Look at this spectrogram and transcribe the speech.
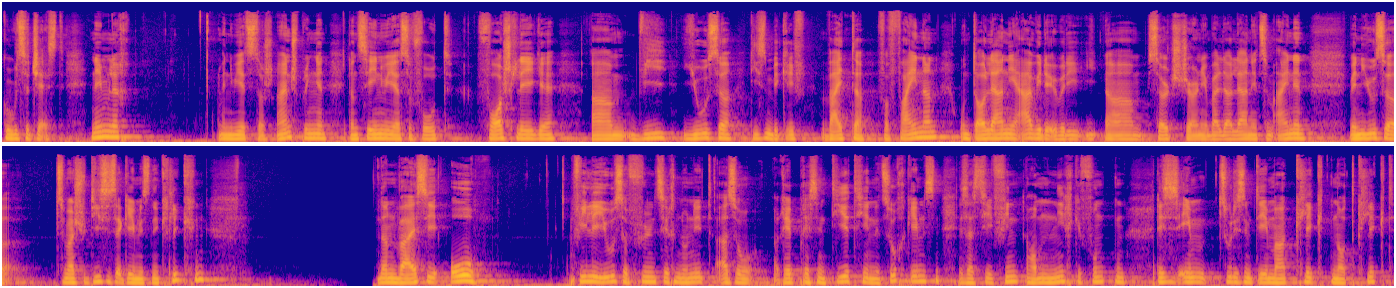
Google Suggest. Nämlich, wenn wir jetzt da einspringen, dann sehen wir ja sofort Vorschläge, ähm, wie User diesen Begriff weiter verfeinern. Und da lerne ich auch wieder über die ähm, Search Journey, weil da lerne ich zum einen, wenn User zum Beispiel dieses Ergebnis nicht klicken, dann weiß ich, oh, viele User fühlen sich noch nicht also repräsentiert hier in den Suchergebnissen. Das heißt, sie find, haben nicht gefunden, das ist eben zu diesem Thema clicked, not clicked.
